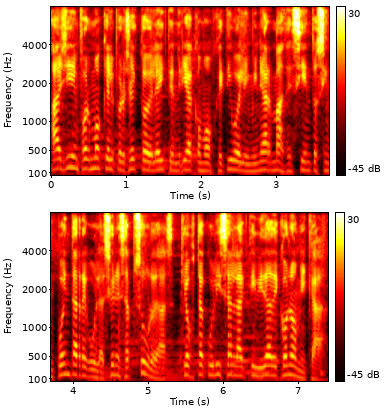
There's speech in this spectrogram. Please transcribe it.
Allí informó que el proyecto de ley tendría como objetivo eliminar más de 150 regulaciones absurdas que obstaculizan la actividad económica.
